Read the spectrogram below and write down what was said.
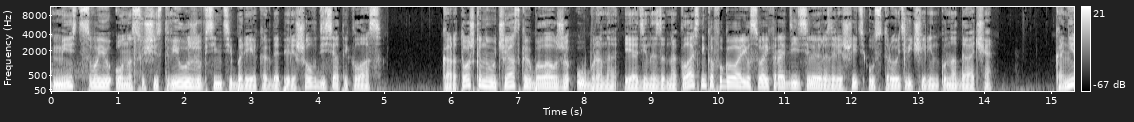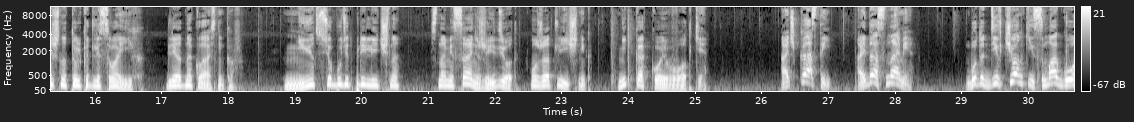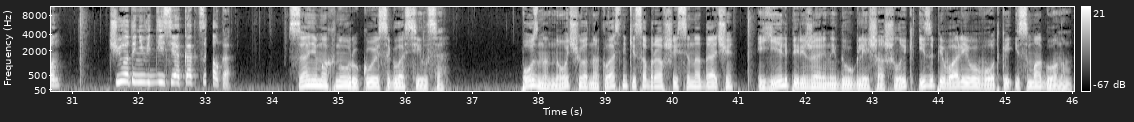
Месть свою он осуществил уже в сентябре, когда перешел в 10 класс. Картошка на участках была уже убрана, и один из одноклассников уговорил своих родителей разрешить устроить вечеринку на даче. Конечно, только для своих, для одноклассников. Нет, все будет прилично. С нами Саня же идет, он же отличник. Никакой водки. «Очкастый, айда с нами!» Будут девчонки и самогон. Чего ты не веди себя как целка?» Саня махнул рукой и согласился. Поздно ночью одноклассники, собравшиеся на даче, ели пережаренный до углей шашлык и запивали его водкой и самогоном.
